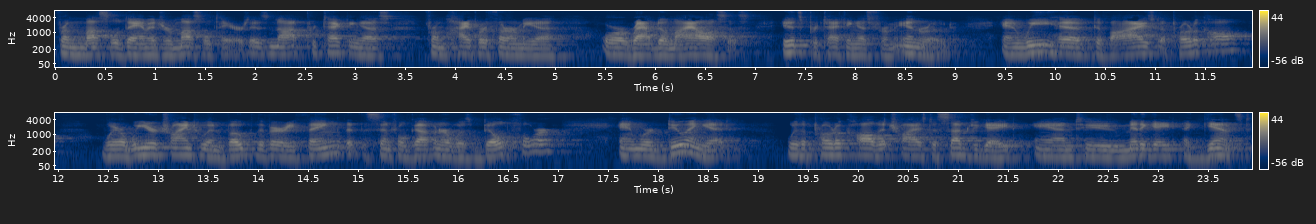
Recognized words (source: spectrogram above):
from muscle damage or muscle tears. It's not protecting us from hyperthermia or rhabdomyolysis. It's protecting us from inroad. And we have devised a protocol where we are trying to invoke the very thing that the central governor was built for. And we're doing it with a protocol that tries to subjugate and to mitigate against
